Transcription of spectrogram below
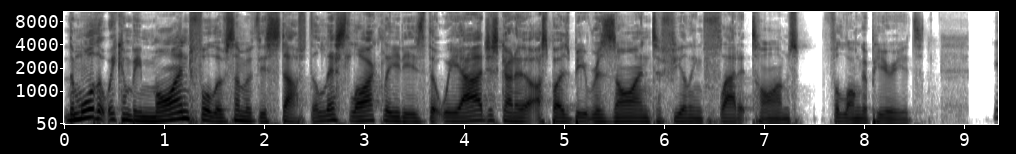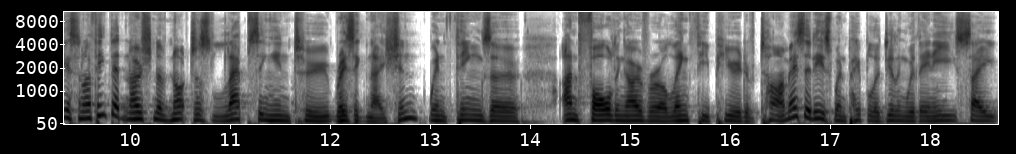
the more that we can be mindful of some of this stuff, the less likely it is that we are just going to, I suppose, be resigned to feeling flat at times for longer periods. Yes, and I think that notion of not just lapsing into resignation when things are unfolding over a lengthy period of time, as it is when people are dealing with any, say,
